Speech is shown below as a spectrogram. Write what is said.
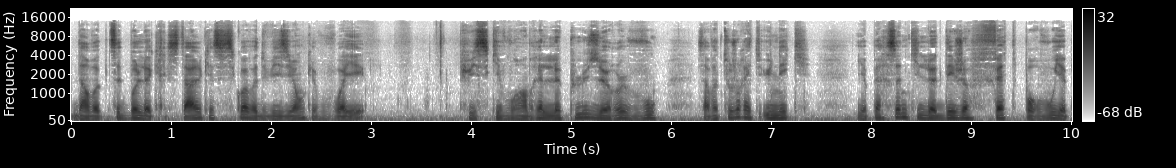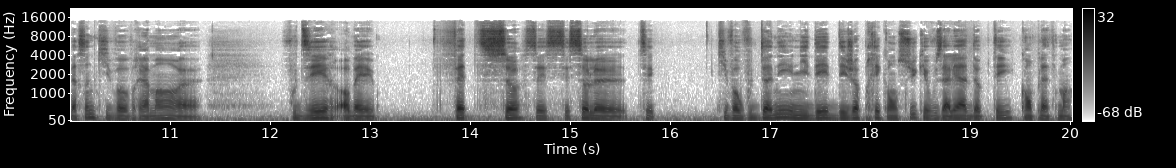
dans votre petite boule de cristal, c'est quoi votre vision que vous voyez, puis ce qui vous rendrait le plus heureux, vous. Ça va toujours être unique. Il n'y a personne qui l'a déjà fait pour vous. Il n'y a personne qui va vraiment euh, vous dire, oh ben, faites ça. C'est ça le. qui va vous donner une idée déjà préconçue que vous allez adopter complètement.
